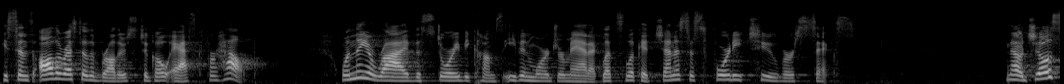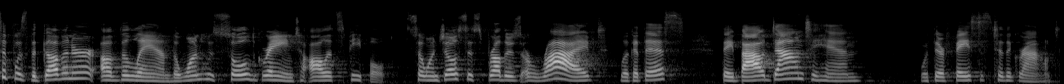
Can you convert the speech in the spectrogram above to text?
He sends all the rest of the brothers to go ask for help. When they arrive, the story becomes even more dramatic. Let's look at Genesis 42, verse 6. Now, Joseph was the governor of the land, the one who sold grain to all its people. So when Joseph's brothers arrived, look at this, they bowed down to him with their faces to the ground.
